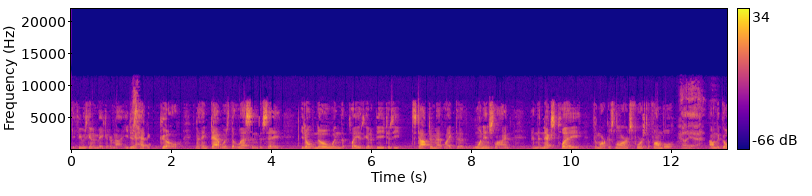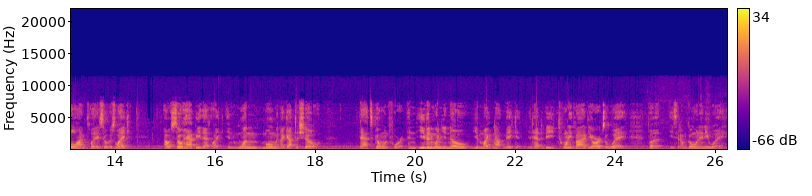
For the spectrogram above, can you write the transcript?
if, if he was going to make it or not. He just Yeah. had to go. And I think that was the lesson to say, you don't know when the play is going to be because he stopped him at like the one inch line. And the next play, Demarcus Lawrence forced a fumble Hell yeah. on the goal line play. So it was like, I was so happy that like in one moment I got to show that's going for it. And even when you know you might not make it, it had to be 25 yards away. But he said, I'm going anyway.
